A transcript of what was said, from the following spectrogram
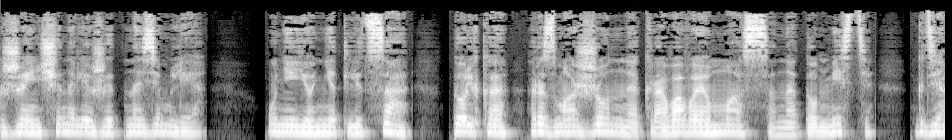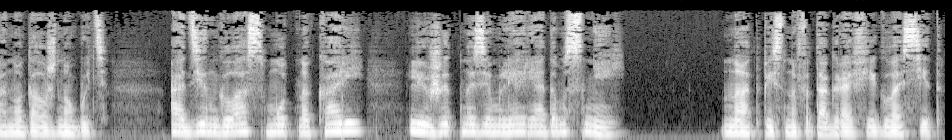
Женщина лежит на земле. У нее нет лица, только разможженная кровавая масса на том месте, где оно должно быть. Один глаз мутно-карий лежит на земле рядом с ней. Надпись на фотографии гласит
